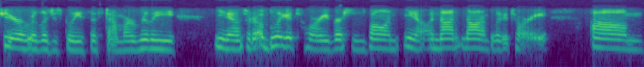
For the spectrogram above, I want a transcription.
to your religious belief system, or really, you know, sort of obligatory versus volun, you know, non non obligatory. Um,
